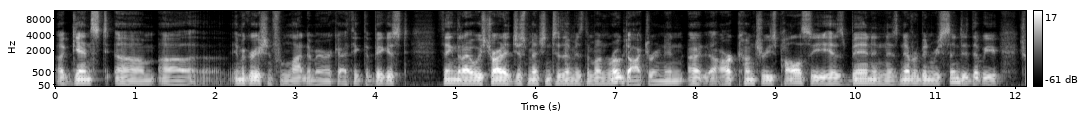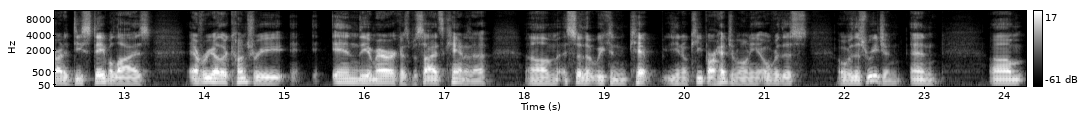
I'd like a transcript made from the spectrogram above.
against um, uh, immigration from Latin America. I think the biggest thing that I always try to just mention to them is the Monroe Doctrine. And uh, our country's policy has been and has never been rescinded that we try to destabilize every other country in the Americas besides Canada, um, so that we can keep you know keep our hegemony over this over this region. And um,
